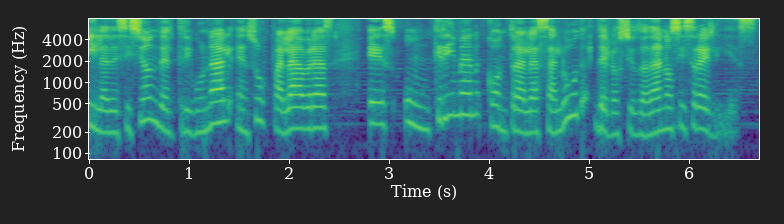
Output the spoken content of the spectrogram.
y la decisión del tribunal, en sus palabras, es un crimen contra la salud de los ciudadanos israelíes.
